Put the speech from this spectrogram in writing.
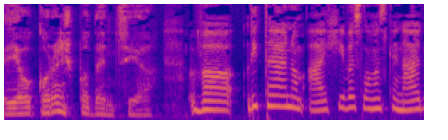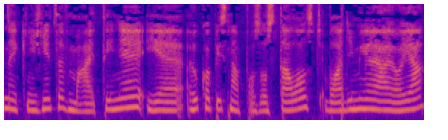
jeho korešpondencia. V literárnom archíve Slovenskej národnej knižnice v Martine je rukopisná pozostalosť Vladimíra Roja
